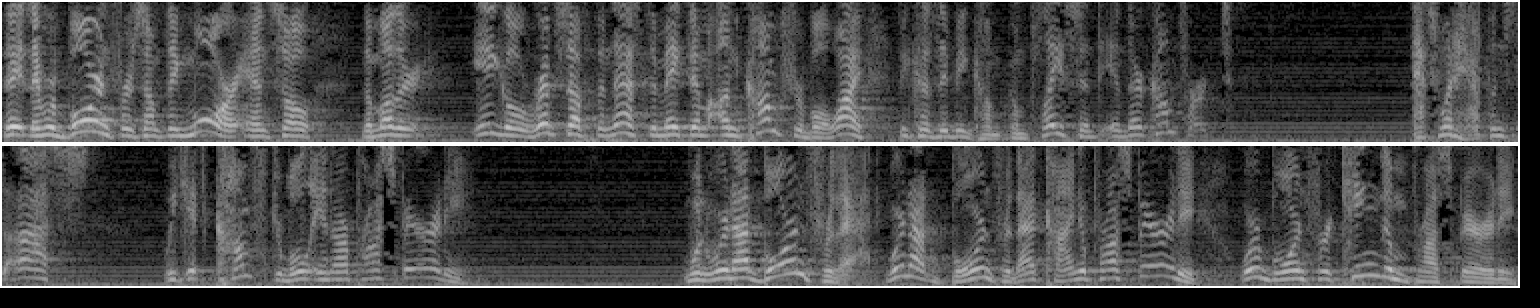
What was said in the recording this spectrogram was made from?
They, they were born for something more. And so the mother eagle rips up the nest to make them uncomfortable. Why? Because they become complacent in their comfort. That's what happens to us. We get comfortable in our prosperity. When we're not born for that. We're not born for that kind of prosperity. We're born for kingdom prosperity.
